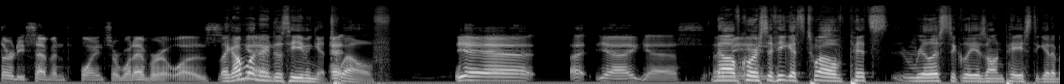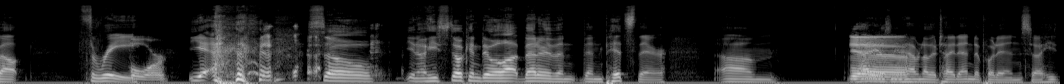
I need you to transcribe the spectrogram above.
37 points or whatever it was. Like I'm wondering, does he even get Eh, 12? Yeah, uh, yeah, I guess. I Now, of course, if he gets 12, Pitts realistically is on pace to get about three. four, Yeah. so, you know, he still can do a lot better than than Pitts there. Um yeah, he doesn't even have another tight end to put in, so he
